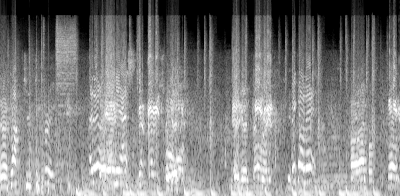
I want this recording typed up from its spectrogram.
Is there a gap two to three? A little Yeah, one, yes. Very small good. one. Very good. Alright. We got it. Alright. Close.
